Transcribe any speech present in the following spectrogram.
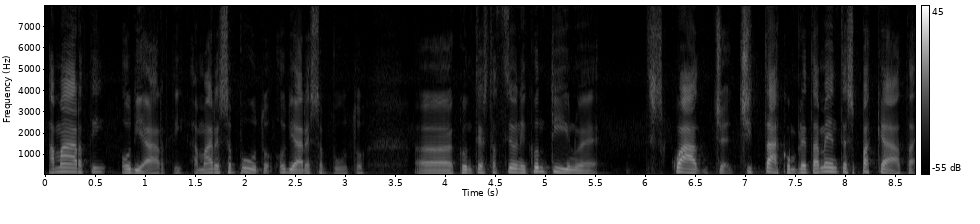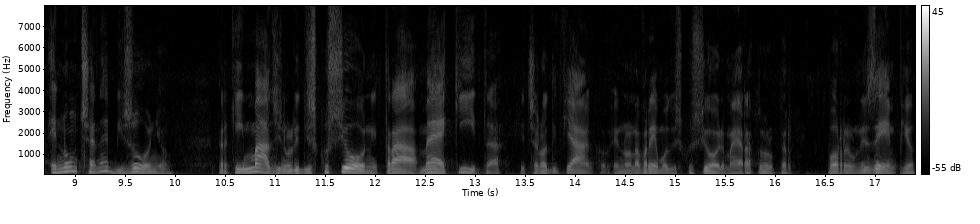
amarti, odiarti, amare saputo, odiare saputo, uh, contestazioni continue, squad- cioè, città completamente spaccata e non ce n'è bisogno. Perché immagino le discussioni tra me e Kita, che ce l'ho di fianco e non avremo discussioni, ma era solo per porre un esempio.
